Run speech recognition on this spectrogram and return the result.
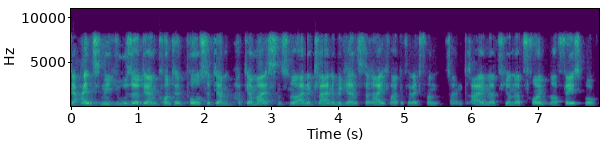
der einzelne User, der einen Content postet, der hat ja meistens nur eine kleine begrenzte Reichweite, vielleicht von seinen 300, 400 Freunden auf Facebook,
